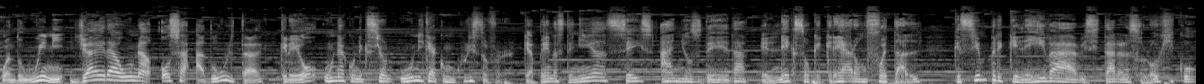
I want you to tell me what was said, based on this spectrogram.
Cuando Winnie ya era una osa adulta, creó una conexión única con Christopher, que apenas tenía 6 años de edad. El nexo que crearon fue tal que siempre que le iba a visitar al zoológico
